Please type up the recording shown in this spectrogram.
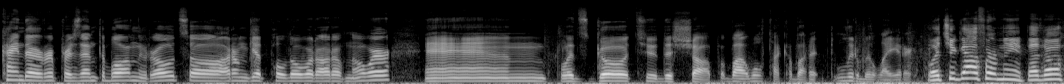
kind of representable on the road so I don't get pulled over out of nowhere. And let's go to the shop but we'll talk about it a little bit later. What you got for me Pedro?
